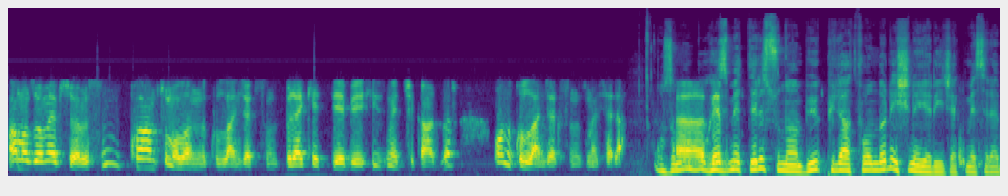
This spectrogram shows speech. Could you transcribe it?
Amazon Web Service'ın kuantum olanını kullanacaksınız. Bracket diye bir hizmet çıkardılar. Onu kullanacaksınız mesela. O zaman bu ee, hizmetleri sunan büyük platformların işine yarayacak. Mesela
